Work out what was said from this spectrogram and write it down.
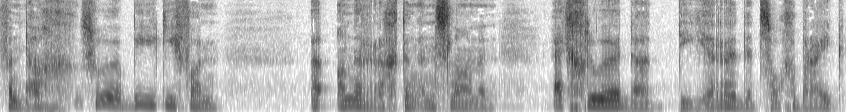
vandag so 'n bietjie van 'n ander rigting inslaan en ek glo dat die Here dit sal gebruik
